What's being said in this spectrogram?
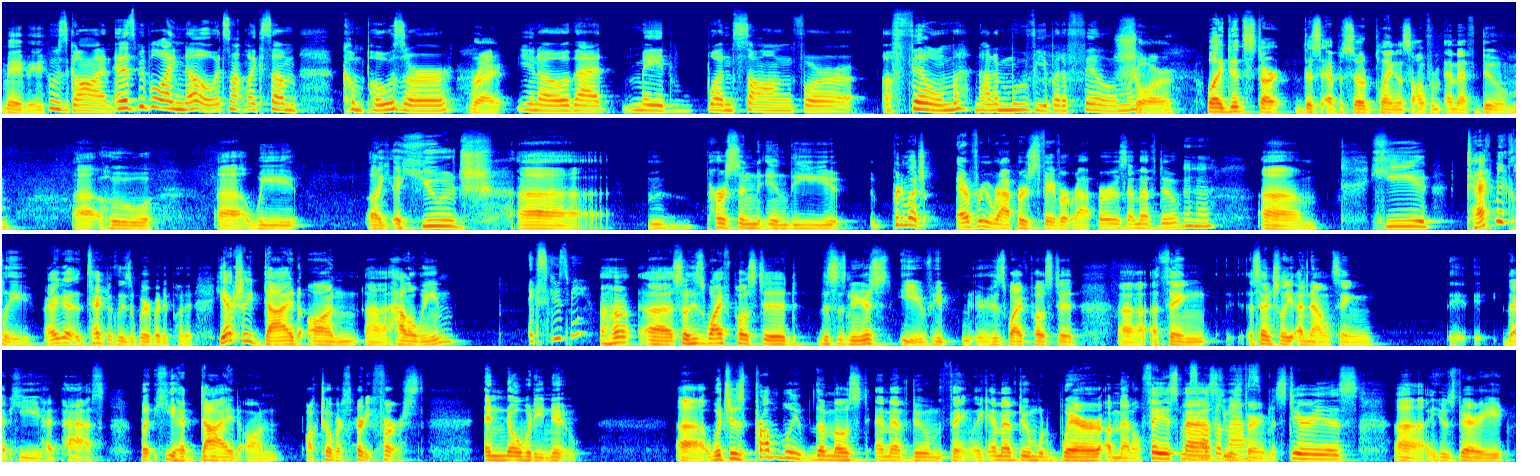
Maybe. who's gone. And it's people I know. It's not like some composer, Right. you know, that made one song for a film, not a movie, but a film. Sure. Well, I did start this episode playing a song from MF Doom, uh, who uh, we a, a huge uh, person in the pretty much every rapper's favorite rapper is MF Doom. Um, he technically, I guess, technically is a weird way to put it. He actually died on uh, Halloween. Excuse me? Uh-huh. Uh So his wife posted. This is New Year's Eve. He his wife posted uh, a thing essentially announcing that he had passed, but he had died on October thirty first, and nobody knew. Uh, which is probably the most MF Doom thing. Like MF Doom would wear a metal face mask. He was mask. very mysterious. Uh, he was very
